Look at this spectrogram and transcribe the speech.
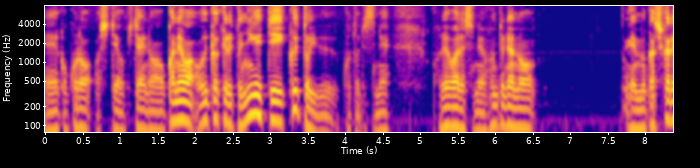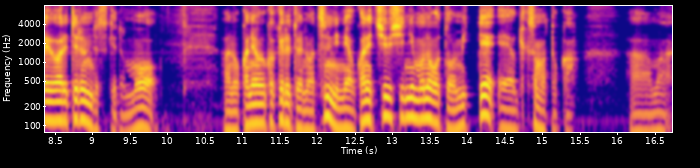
えー、心しておきたいのは、お金は追いかけると逃げていくということですね。これはですね、本当にあの、えー、昔から言われてるんですけども、あのお金を追いかけるというのは常にねお金中心に物事を見て、えー、お客様とかあまあ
